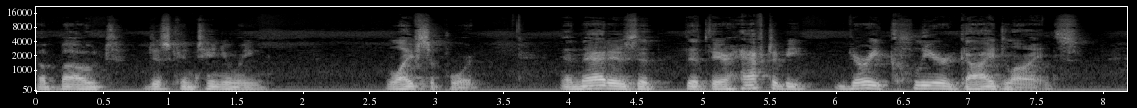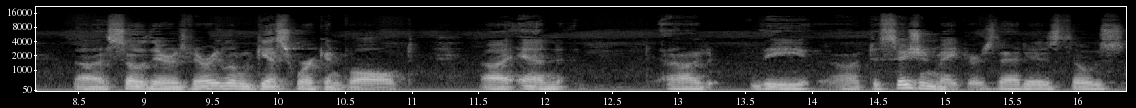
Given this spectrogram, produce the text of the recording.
about discontinuing life support, and that is that, that there have to be very clear guidelines. Uh, so there's very little guesswork involved, uh, and uh, the uh, decision makers, that is, those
